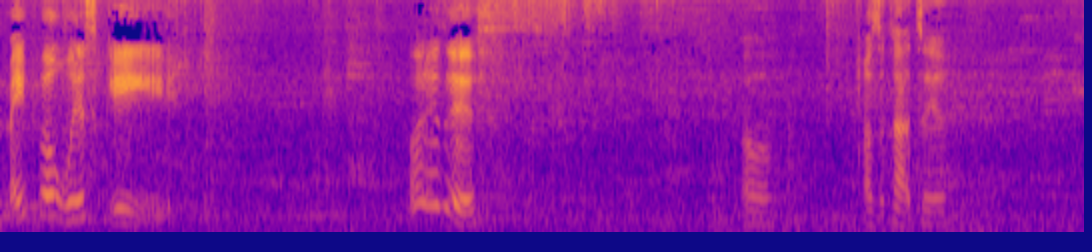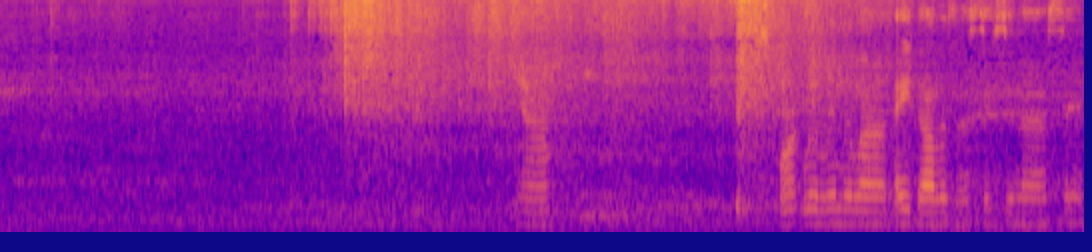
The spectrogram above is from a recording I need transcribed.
Maple whiskey. What is this? Oh, that's a cocktail. Yeah sparkling lemon lime, $8.69.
